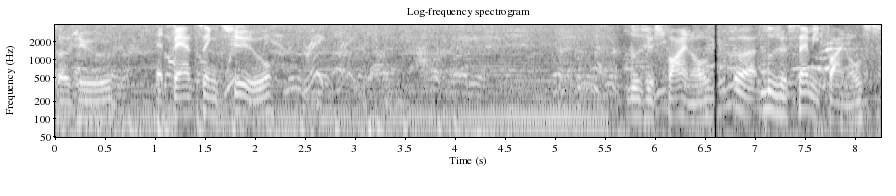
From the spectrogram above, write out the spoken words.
Soju advancing to losers finals, uh, losers semifinals.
